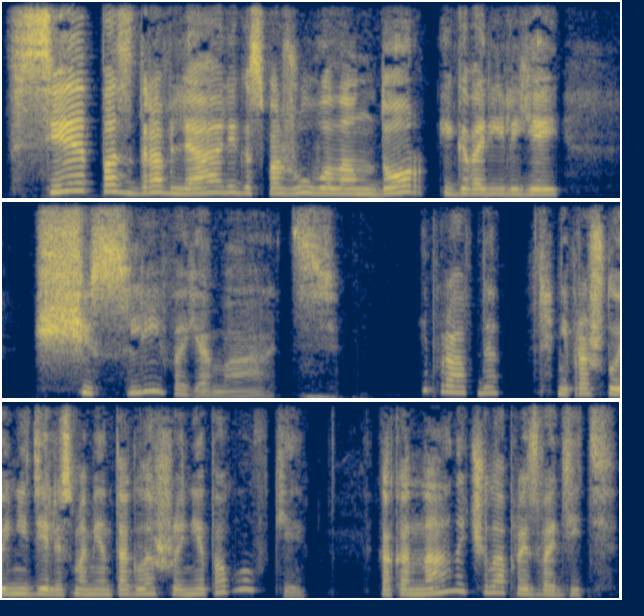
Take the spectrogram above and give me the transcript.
Все поздравляли госпожу Воландор и говорили ей «Счастливая мать!» И правда, не прошло и недели с момента оглашения помолвки, как она начала производить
